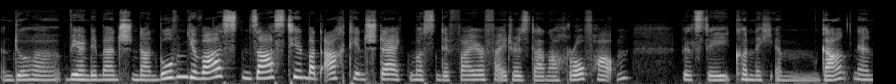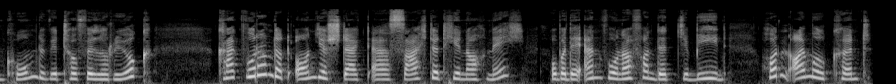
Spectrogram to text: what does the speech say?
Und da wären die Menschen dann boven gewast, und 16 bis 18 stark mussten die Firefighters danach raufhalten, willst die können nicht im Gang nennen kommen, da wird viel Rück. Krieg, warum dort angesteckt ist, sagt das hier noch nicht, aber die Anwohner von das Gebiet hatten einmal könnt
